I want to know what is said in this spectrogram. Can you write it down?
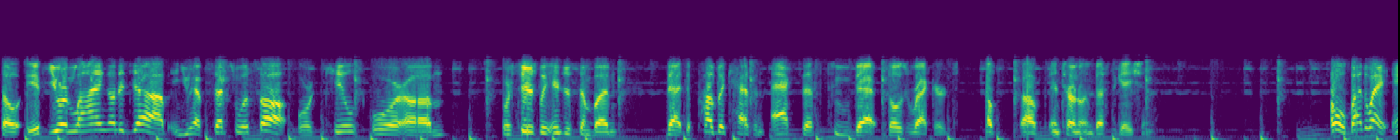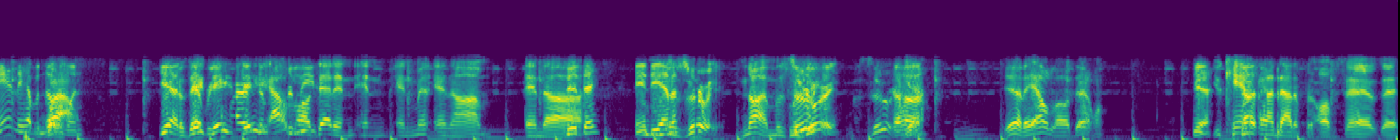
So if you're lying on the job and you have sexual assault or killed or um, or seriously injured somebody, that the public has an access to that those records of, of internal investigation. Oh, by the way, and they have another Wow. one. Yeah, they they they outlawed that in in in in um in uh Did they? Indiana, Missouri. No, in Missouri. Missouri. Missouri. Uh-huh. Yeah. Yeah, they outlawed that one. Yeah. You can't No, find out if an officer has that.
